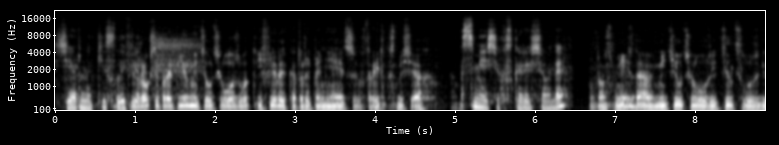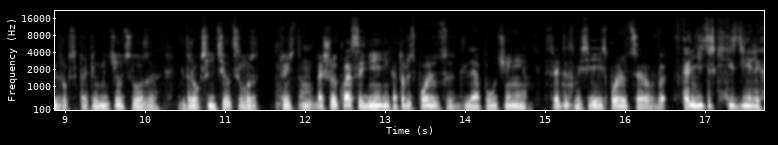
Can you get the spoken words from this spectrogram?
серно-кислый эфир. Гидроксипропил, метилцеллоза. Вот эфиры, которые применяются в строительных смесях. Смесях, скорее всего, да? Ну, там смесь, да, метилцеллоза, этилцеллоза, гидроксипропил, метилцеллоза, гидроксиэтилцеллоза. То есть там большой класс соединений, которые используются для получения строительных смесей, используются в, в кондитерских изделиях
